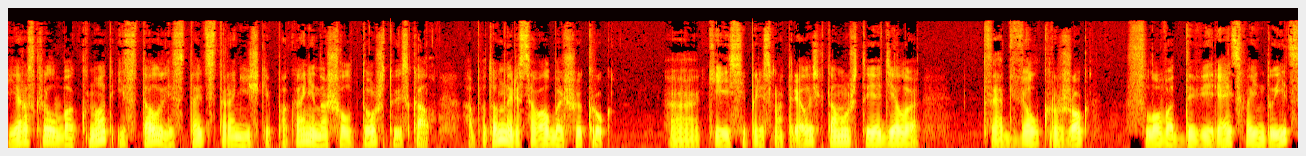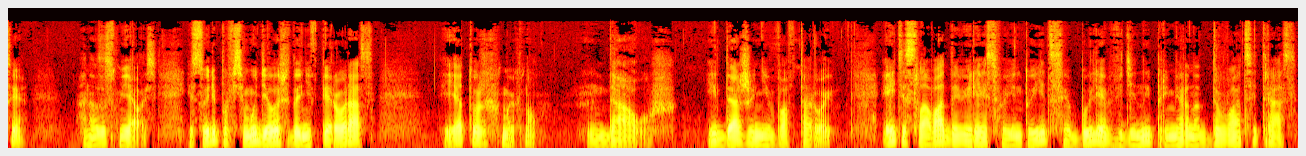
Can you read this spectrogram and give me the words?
Я раскрыл блокнот и стал листать странички, пока не нашел то, что искал. А потом нарисовал большой круг. Э, Кейси присмотрелась к тому, что я делаю. Ты обвел кружок слово «доверяй своей интуиции»? Она засмеялась. «И, судя по всему, делаешь это не в первый раз». Я тоже хмыкнул. «Да уж. И даже не во второй. Эти слова «доверяй своей интуиции» были обведены примерно 20 раз.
